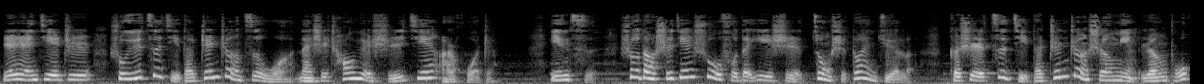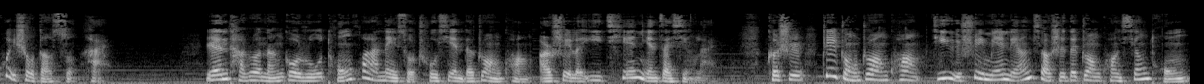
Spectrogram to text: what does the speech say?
人人皆知，属于自己的真正自我乃是超越时间而活着，因此受到时间束缚的意识纵使断绝了，可是自己的真正生命仍不会受到损害。人倘若能够如童话内所出现的状况而睡了一千年再醒来，可是这种状况即与睡眠两小时的状况相同，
